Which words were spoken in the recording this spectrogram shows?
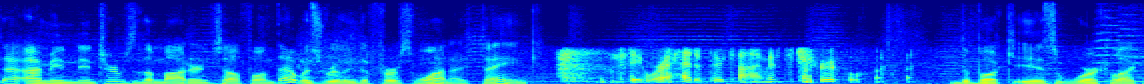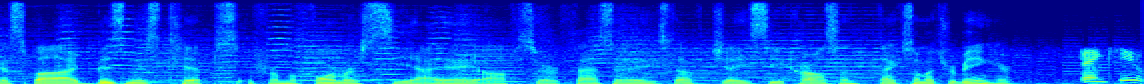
that, I mean, in terms of the modern cell phone, that was really the first one, I think. they were ahead of their time. It's true. The book is Work Like a Spy Business Tips from a Former CIA Officer. Fascinating stuff. J.C. Carleson, thanks so much for being here. Thank you.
